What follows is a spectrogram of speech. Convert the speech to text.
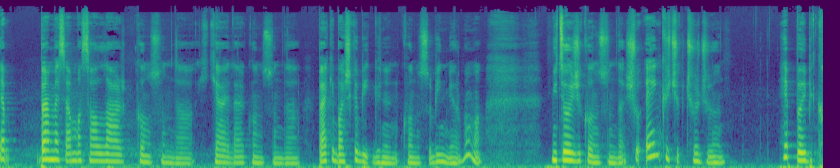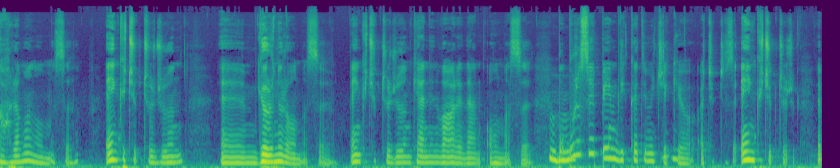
Ya ben mesela masallar konusunda, hikayeler konusunda, belki başka bir günün konusu bilmiyorum ama mitoloji konusunda şu en küçük çocuğun hep böyle bir kahraman olması, en küçük çocuğun e, görünür olması, en küçük çocuğun kendini var eden olması. Hı hı. Bu burası hep benim dikkatimi çekiyor açıkçası. En küçük çocuk. E,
